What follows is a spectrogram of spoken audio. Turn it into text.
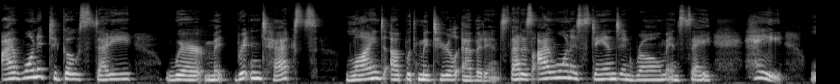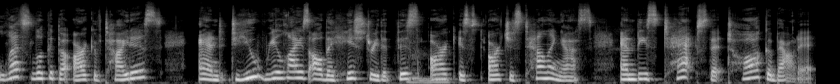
I wanted to go study where ma- written texts lined up with material evidence. That is, I want to stand in Rome and say, hey, let's look at the Ark of Titus. And do you realize all the history that this mm-hmm. ark is arch is telling us and these texts that talk about it?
